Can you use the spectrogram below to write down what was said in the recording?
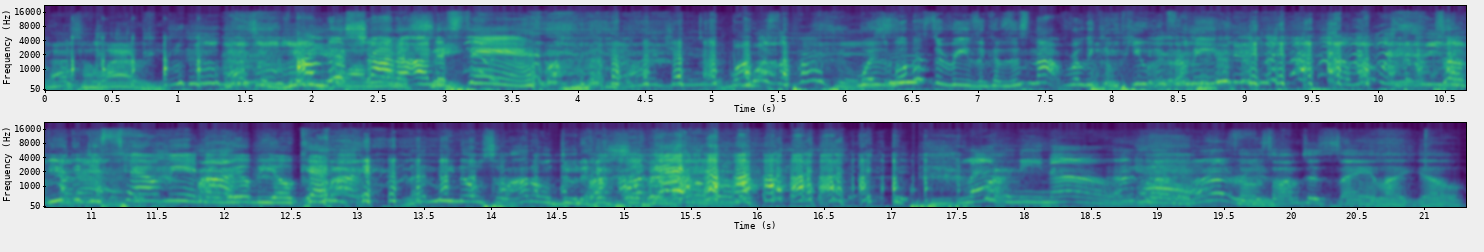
That's hilarious. That's a video. I'm just I trying to see. understand. Why did you hit her? what was the purpose? was what was the reason? Because it's not really computing for me. so what was the reason? So if you for could that? just tell me, and Right. then we'll be okay. Let me know so I don't do that shit. let me know. That's so, hilarious. so I'm just saying, like, yo,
